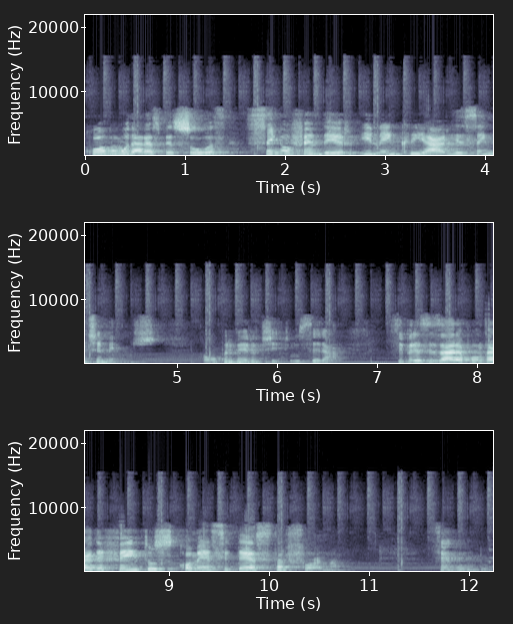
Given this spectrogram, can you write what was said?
Como mudar as pessoas sem ofender e nem criar ressentimentos. Então, o primeiro título será: Se precisar apontar defeitos, comece desta forma. Segundo,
